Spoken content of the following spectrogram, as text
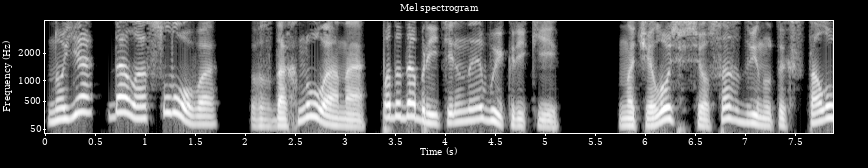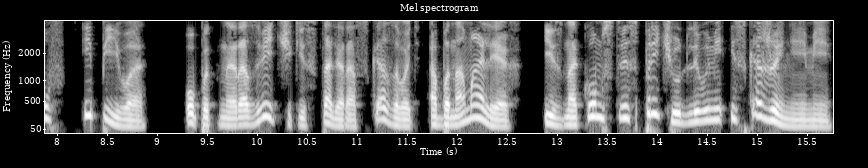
но я дала слово!» Вздохнула она под одобрительные выкрики. Началось все со сдвинутых столов и пива. Опытные разведчики стали рассказывать об аномалиях и знакомстве с причудливыми искажениями.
